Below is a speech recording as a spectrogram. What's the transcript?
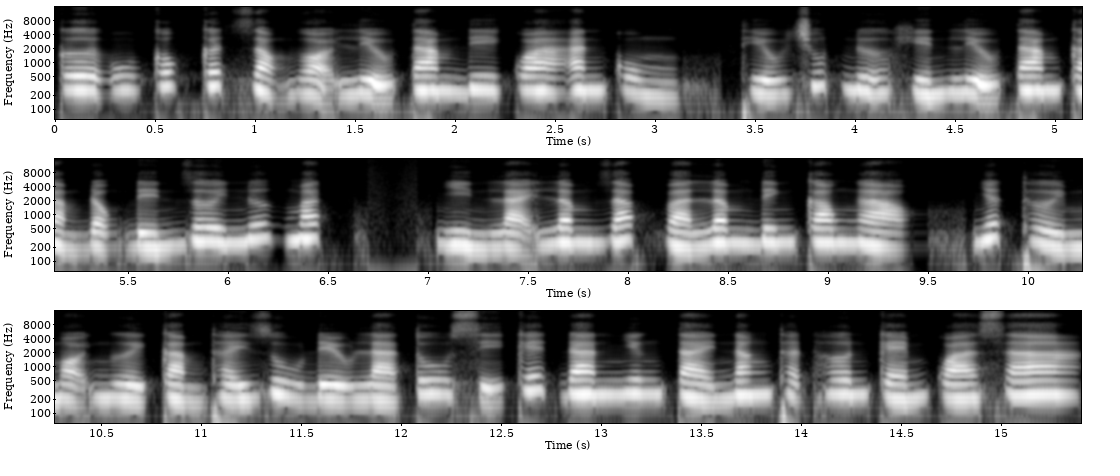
Cơ u cốc cất giọng gọi liễu tam đi qua ăn cùng. Thiếu chút nữa khiến liễu tam cảm động đến rơi nước mắt. Nhìn lại lâm giáp và lâm đinh cao ngạo. Nhất thời mọi người cảm thấy dù đều là tu sĩ kết đan nhưng tài năng thật hơn kém quá xa.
